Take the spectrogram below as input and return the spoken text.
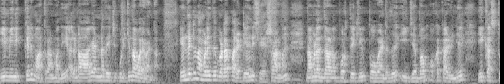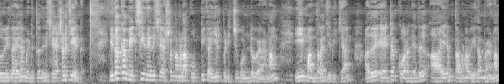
ഈ മിനുക്കൽ മാത്രമാണ് മതി. അല്ലാണ്ട് ആകെ എണ്ണ തേച്ച് കുളിക്കുന്ന പോലെ വേണ്ട. എന്നിട്ട് നമ്മൾ ഇത് ഇവിടെ പരട്ടിയതിന് ശേഷമാണ് നമ്മൾ എന്താണ് പുറത്തേക്ക് പോവേണ്ടത്? ഈ ജപം ഒക്കെ കഴിഞ്ഞ് ഈ കസ്തൂരി തൈലം എടുത്തതിന് ശേഷമാണ് ചെയ്യേണ്ടത്. ഇതൊക്കെ മിക്സ് ചെയ്തതിന് ശേഷം നമ്മൾ ആ കുപ്പി കയ്യിൽ പിടിച്ചുകൊണ്ട് വേണം ഈ മന്ത്രം ജപിക്കാൻ. അത് ഏറ്റവും കുറഞ്ഞത് ആയിരം തവണ വീതം വേണം.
